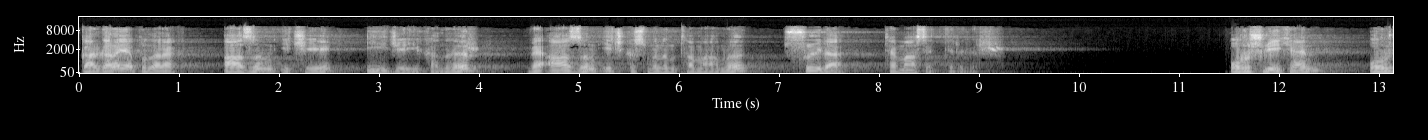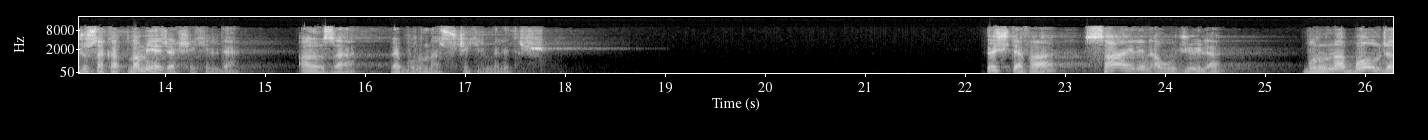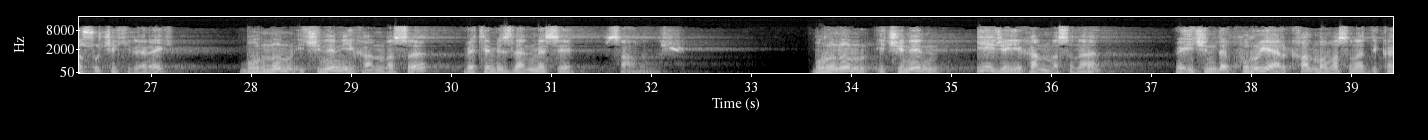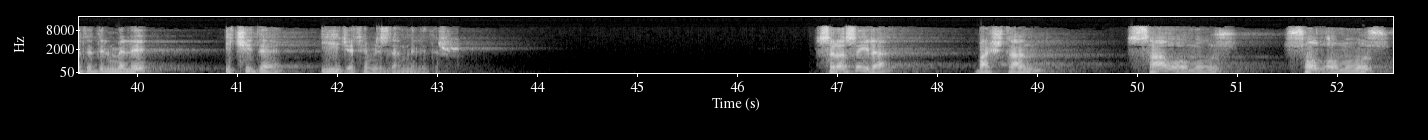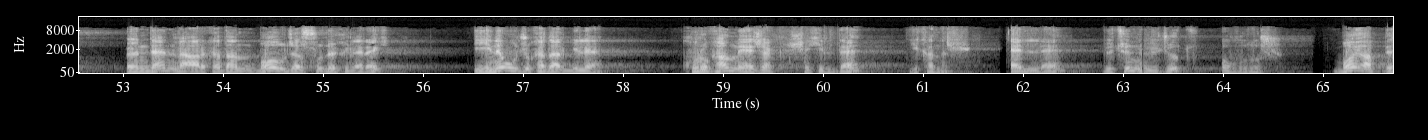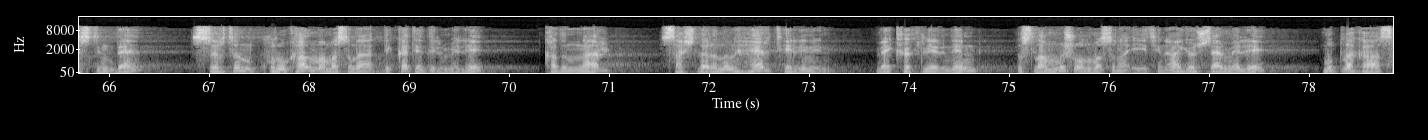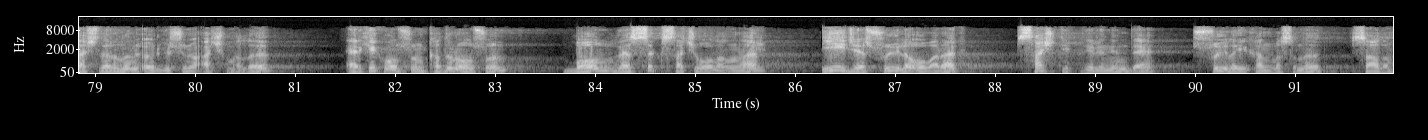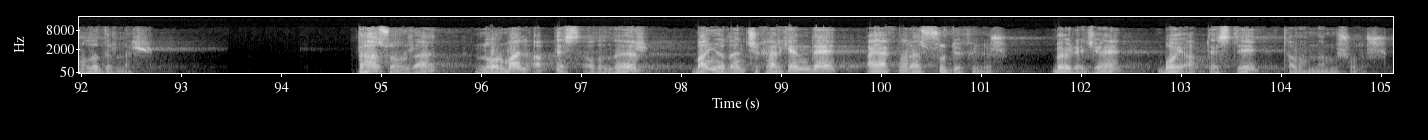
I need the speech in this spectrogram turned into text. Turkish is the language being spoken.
Gargara yapılarak ağzın içi iyice yıkanır ve ağzın iç kısmının tamamı suyla temas ettirilir. Oruçluyken orucu sakatlamayacak şekilde ağıza ve buruna su çekilmelidir. Üç defa sağ elin avucuyla buruna bolca su çekilerek burnun içinin yıkanması ve temizlenmesi sağlanır. Burunun içinin iyice yıkanmasına ve içinde kuru yer kalmamasına dikkat edilmeli, içi de iyice temizlenmelidir. Sırasıyla baştan sağ omuz, sol omuz, önden ve arkadan bolca su dökülerek iğne ucu kadar bile kuru kalmayacak şekilde yıkanır. Elle bütün vücut ovulur. Boy abdestinde sırtın kuru kalmamasına dikkat edilmeli. Kadınlar saçlarının her telinin ve köklerinin ıslanmış olmasına itina göstermeli. Mutlaka saçlarının örgüsünü açmalı erkek olsun kadın olsun bol ve sık saçı olanlar iyice suyla ovarak saç diplerinin de suyla yıkanmasını sağlamalıdırlar. Daha sonra normal abdest alınır, banyodan çıkarken de ayaklara su dökülür. Böylece boy abdesti tamamlanmış olur.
